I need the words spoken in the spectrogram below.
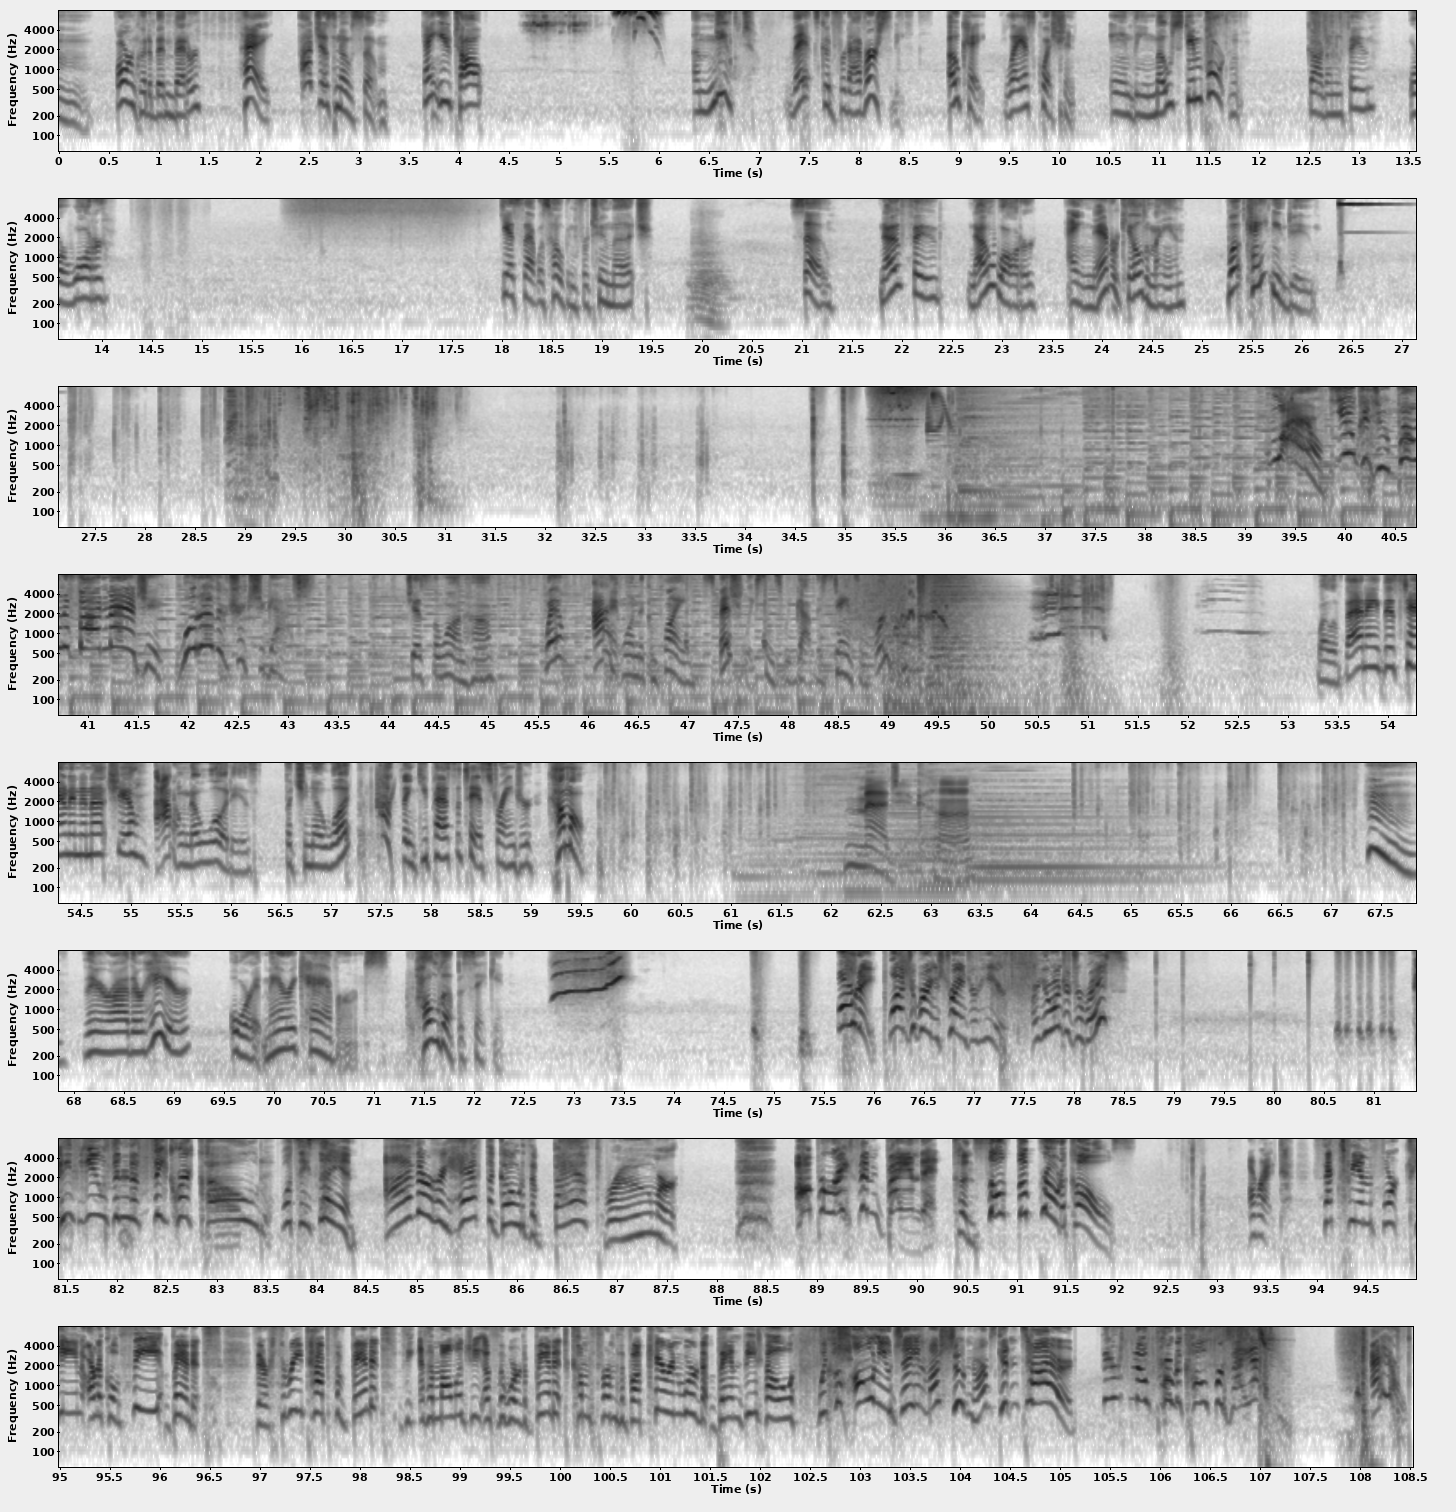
Hmm, form could have been better. Hey, I just know something. Can't you talk? A mute. That's good for diversity. Okay, last question. And the most important. Got any food? Or water? Guess that was hoping for too much. So, no food, no water, ain't never killed a man. What can you do? Tricks you got? Just the one, huh? Well, I ain't one to complain, especially since we got this dancing fruit. Well, if that ain't this town in a nutshell, I don't know what is. But you know what? I think you passed the test, stranger. Come on. Magic, huh? Hmm, they're either here or at Mary Caverns. Hold up a second. Marty, why'd you bring a stranger here? Are you under duress? He's using the secret code. What's he saying? Either he has to go to the bathroom or. Operation Bandit! Consult the protocols. All right. Section 14, Article C, bandits. There are three types of bandits. The etymology of the word bandit comes from the Vaqueran word bandito, which. Come on, Eugene. My shooting arm's getting tired. There's no protocol for that! Ow!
